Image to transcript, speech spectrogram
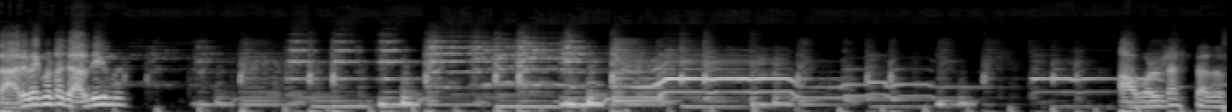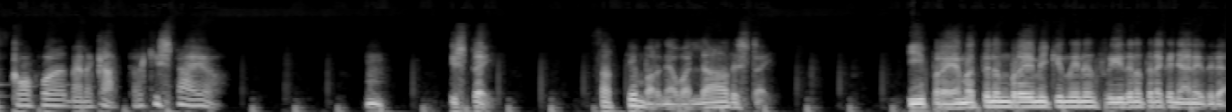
സാർ ഇതെങ്ങോട്ടാ ചാർജ് ചെയ്യുന്നത് അവളുടെ സ്റ്റെതസ്കോപ്പ് നിനക്ക് അത്രയ്ക്ക് ഇഷ്ടായോ? ഇഷ്ടായി. സത്യം പറഞ്ഞ വല്ലാതെ ഇഷ്ടായി. ഈ പ്രേമത്തിനും പ്രേമിക്കുന്നതിനും സ്ത്രീധനത്തിനൊക്കെ ഞാൻ എതിരാ.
